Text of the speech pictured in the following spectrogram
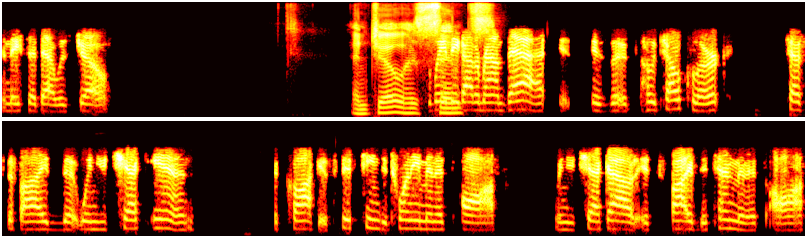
And they said that was Joe. And Joe has the way since... they got around that is, is the hotel clerk testified that when you check in, the clock is 15 to 20 minutes off. When you check out, it's five to 10 minutes off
